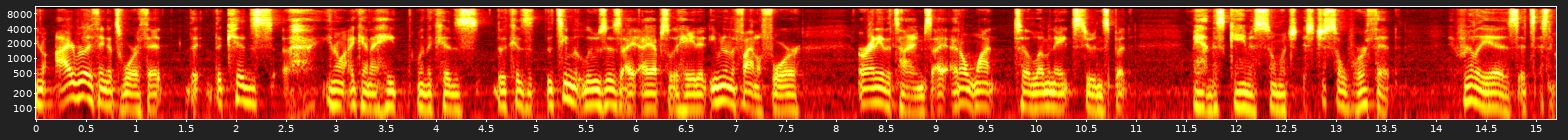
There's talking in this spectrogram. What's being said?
you know, I really think it's worth it. The, the kids, you know, again, I hate when the kids, the kids, the team that loses, I, I absolutely hate it. Even in the final four, or any of the times, I, I don't want to eliminate students, but man, this game is so much. It's just so worth it. It really is. It's, it's an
